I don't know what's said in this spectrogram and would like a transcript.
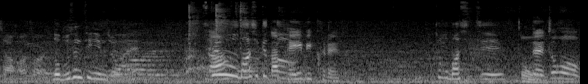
자, 어서. 너 무슨 튀김 좋아해? 나? 새우 맛있겠다. 나 베이비 크랩 저거 맛있지? 근데 저거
